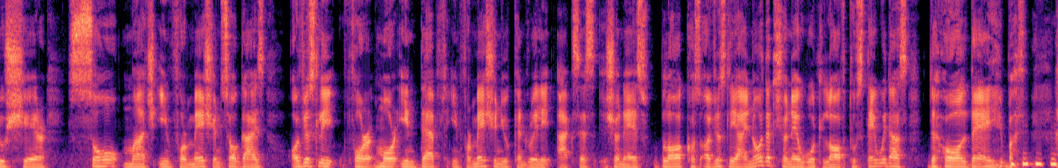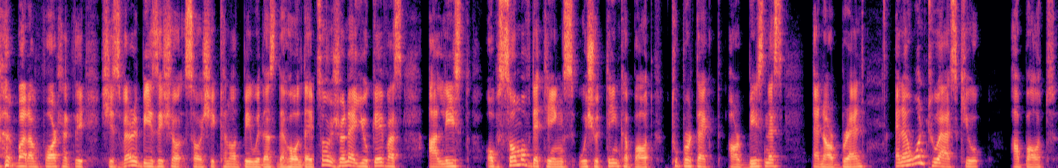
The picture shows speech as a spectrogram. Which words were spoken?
you share so much information. So, guys, Obviously, for more in-depth information, you can really access Jeunet's blog because obviously I know that Jeunet would love to stay with us the whole day, but but unfortunately she's very busy, so she cannot be with us the whole day. So Jeunet, you gave us a list of some of the things we should think about to protect our business and our brand, and I want to ask you about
